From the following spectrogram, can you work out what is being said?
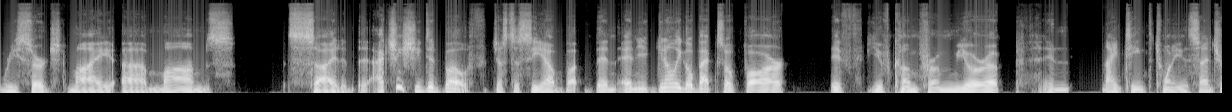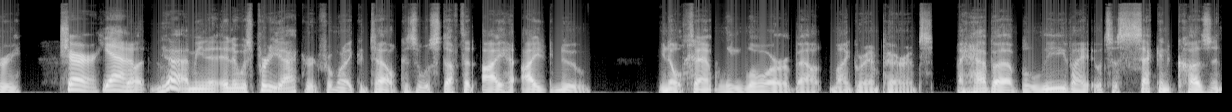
researched my uh, mom's side. Actually, she did both just to see how. But and and you can only go back so far if you've come from Europe in 19th, 20th century. Sure. Yeah. But yeah. I mean, and it was pretty accurate from what I could tell because it was stuff that I I knew you know, family lore about my grandparents. I have a believe I it was a second cousin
